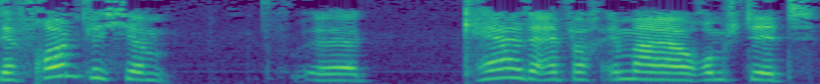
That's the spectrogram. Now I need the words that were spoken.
der freundliche äh, Kerl, der einfach immer herumsteht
